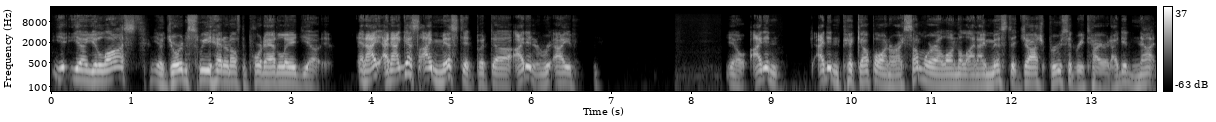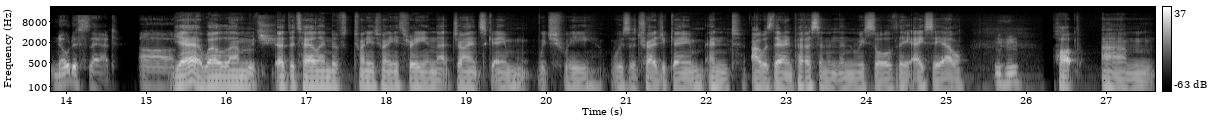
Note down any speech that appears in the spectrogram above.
you, you know, you lost, you know, Jordan Sweet headed off to Port Adelaide, you know, and I and I guess I missed it, but uh, I didn't re- I you know, I didn't I didn't pick up on or I somewhere along the line I missed that Josh Bruce had retired. I did not notice that. Uh Yeah, well, um, which at the tail end of 2023 in that Giants game, which we was a tragic game, and I was there in person, and then we saw the ACL Mhm. pop. Um,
